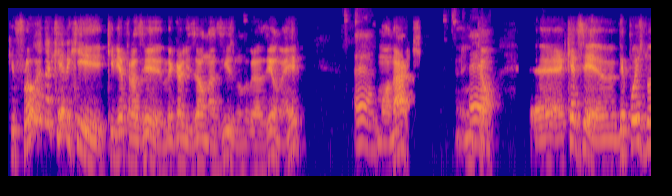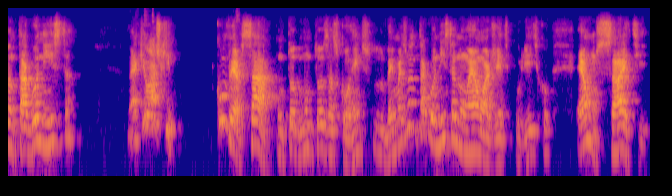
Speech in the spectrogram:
Que Flow é daquele que queria trazer, legalizar o nazismo no Brasil, não é ele? É. O Monarque. Então, é. É, quer dizer, depois do antagonista, é que eu acho que conversar com todo mundo, todas as correntes, tudo bem, mas o antagonista não é um agente político, é um site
